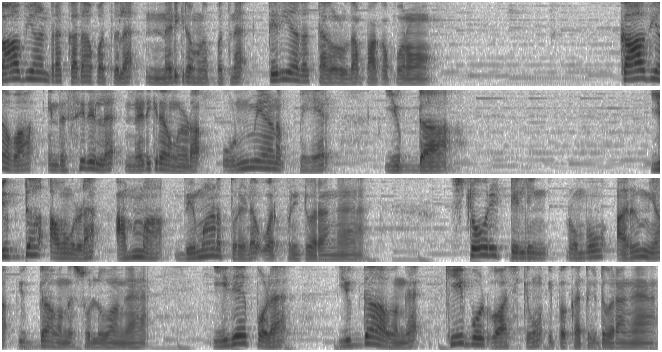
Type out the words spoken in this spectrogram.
காவியான்ற கதாபாத்திரத்தில் நடிக்கிறவங்கள பற்றின தெரியாத தகவல் தான் பார்க்க போகிறோம் காவ்யாவா இந்த சீரியலில் நடிக்கிறவங்களோட உண்மையான பெயர் யுக்தா. யுக்தா அவங்களோட அம்மா விமானத்துறையில் ஒர்க் பண்ணிட்டு வராங்க. ஸ்டோரி டெல்லிங் ரொம்பவும் அருமையாக யுக்தா அவங்க சொல்லுவாங்க. இதே போல் யுக்தா அவங்க கீபோர்ட் வாசிக்கவும் இப்போ கற்றுக்கிட்டு வராங்க.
